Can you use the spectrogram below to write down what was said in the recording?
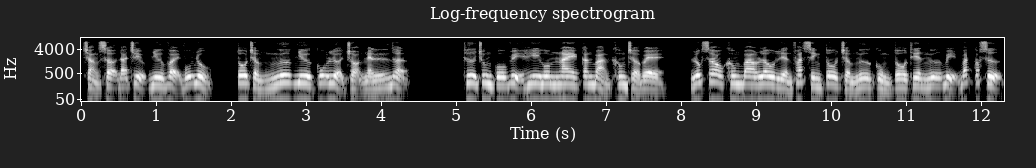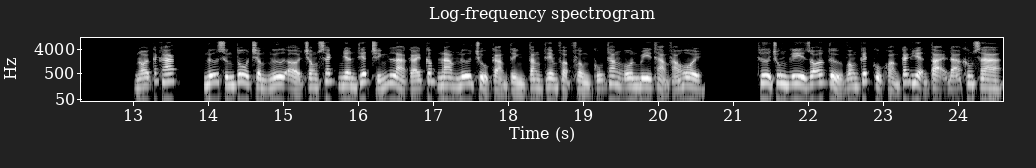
chẳng sợ đã chịu như vậy vũ nhục tô trầm ngư như cũ lựa chọn nén lớn giận. Thư trung cố vị hy hôm nay căn bản không trở về, lúc sau không bao lâu liền phát sinh tô trầm ngư cùng tô thiên ngữ bị bắt cóc sự. Nói cách khác, nữ xứng tô trầm ngư ở trong sách nhân thiết chính là cái cấp nam nữ chủ cảm tình tăng thêm phập phồng cũng thăng ôn bi thảm phá hôi. Thư trung ghi rõ tử vong kết cục khoảng cách hiện tại đã không xa,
